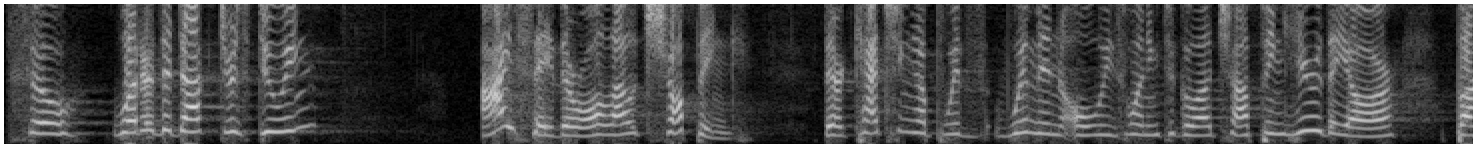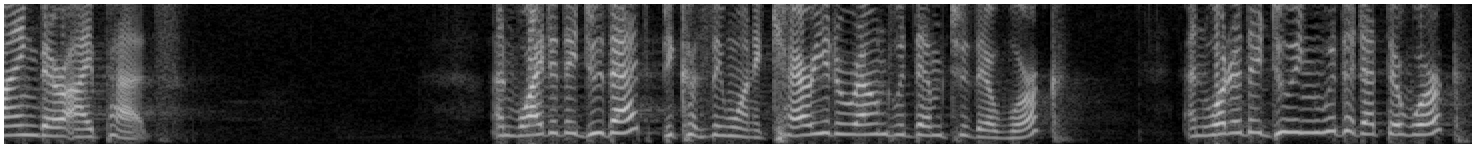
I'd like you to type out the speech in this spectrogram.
So what are the doctors doing? I say they're all out shopping. They're catching up with women always wanting to go out shopping. Here they are buying their iPads. And why do they do that? Because they want to carry it around with them to their work. And what are they doing with it at their work?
